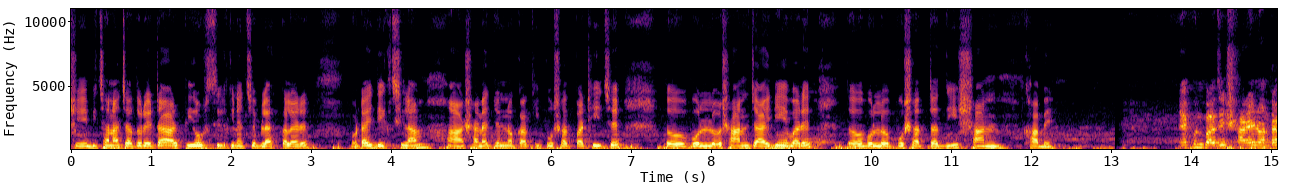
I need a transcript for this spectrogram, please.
সে বিছানা চাদর এটা আর পিওর সিল্ক কিনেছে ব্ল্যাক কালারের। ওটাই দেখছিলাম, আর শানের জন্য কাকি প্রসাদ পাঠিয়েছে। তো বলল, শান যায়নি এবারে। তো বলল, প্রসাদটা দিই শান খাবে। এখন বাজে সাড়ে নটা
